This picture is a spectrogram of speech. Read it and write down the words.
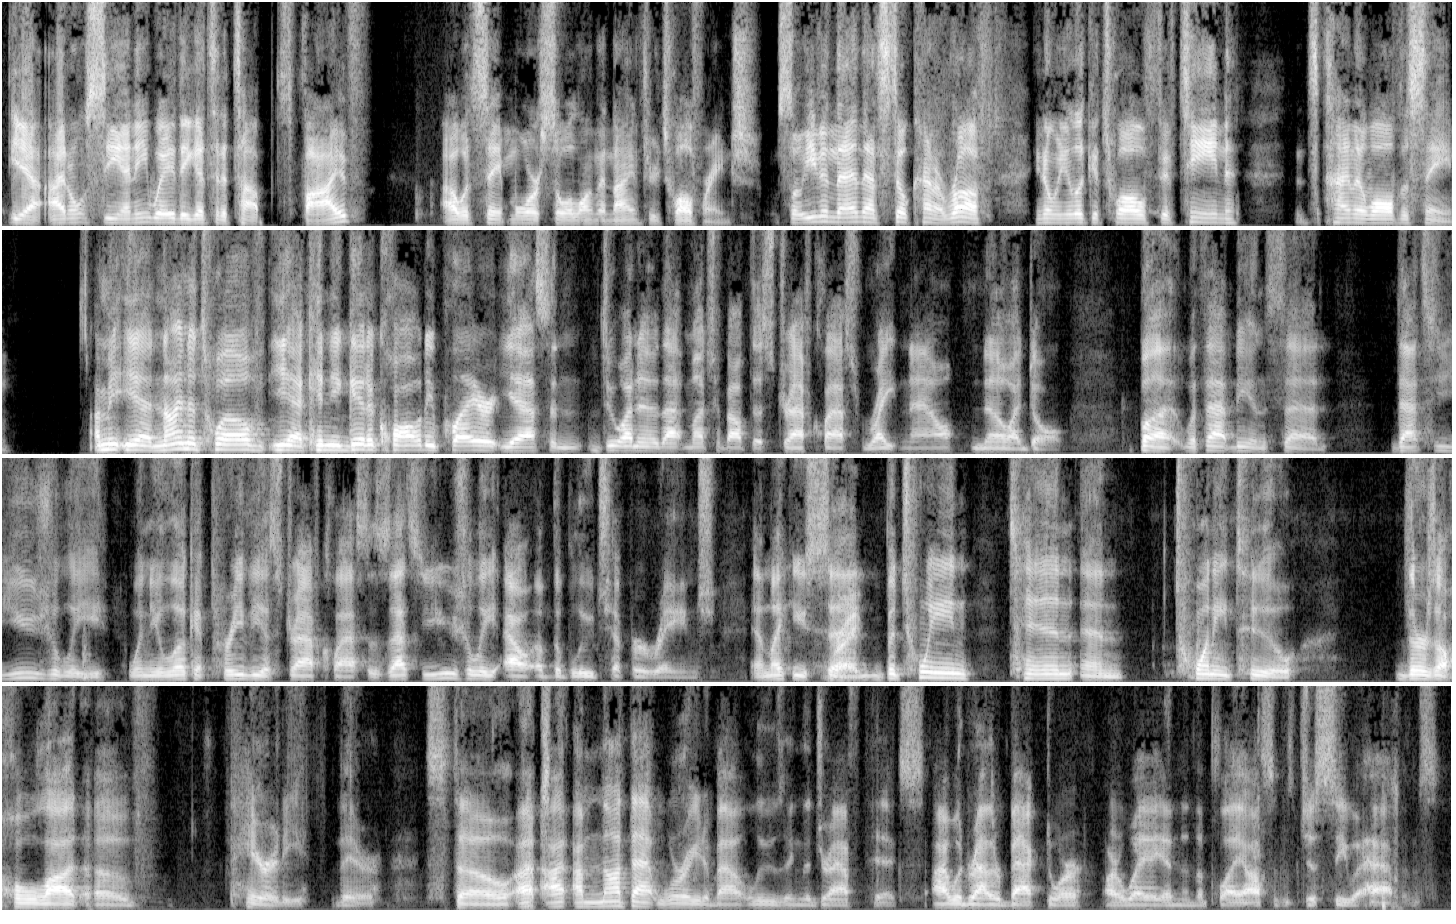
yeah, I don't see any way they get to the top five. I would say more so along the 9 through 12 range. So even then, that's still kind of rough. You know, when you look at 12, 15, it's kind of all the same. I mean, yeah, 9 to 12. Yeah, can you get a quality player? Yes. And do I know that much about this draft class right now? No, I don't. But with that being said, that's usually when you look at previous draft classes, that's usually out of the blue chipper range. And like you said, right. between – 10 and 22, there's a whole lot of parity there. So I, am not that worried about losing the draft picks. I would rather backdoor our way into the playoffs and just see what happens.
